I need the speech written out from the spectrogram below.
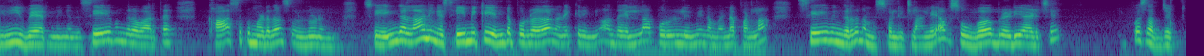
anywhere நீங்கள் அந்த சேவ்ங்கிற வார்த்தை காசுக்கு மட்டும் தான் சொல்லணும் ஸோ எங்கெல்லாம் நீங்கள் சேமிக்க எந்த பொருளெல்லாம் நினைக்கிறீங்களோ அந்த எல்லா பொருள்லையுமே நம்ம என்ன பண்ணலாம்? சேவுங்கிறத நம்ம சொல்லிக்கலாம் இல்லையா? ஸோ வேர்ப் ரெடி ஆகிடுச்சு இப்போ subject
